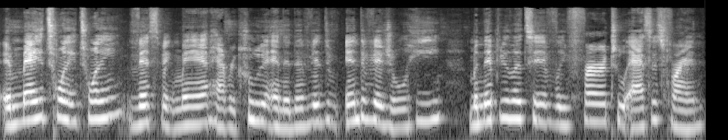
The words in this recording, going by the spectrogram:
In May 2020, Vince McMahon had recruited an individual he manipulatively referred to as his friend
